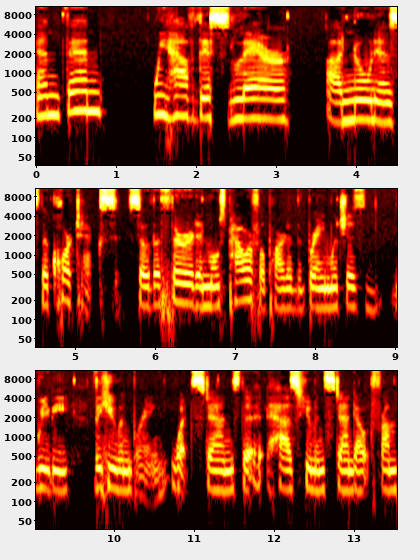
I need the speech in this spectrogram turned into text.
and then we have this layer uh, known as the cortex, so the third and most powerful part of the brain, which is really the human brain, what stands that has humans stand out from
